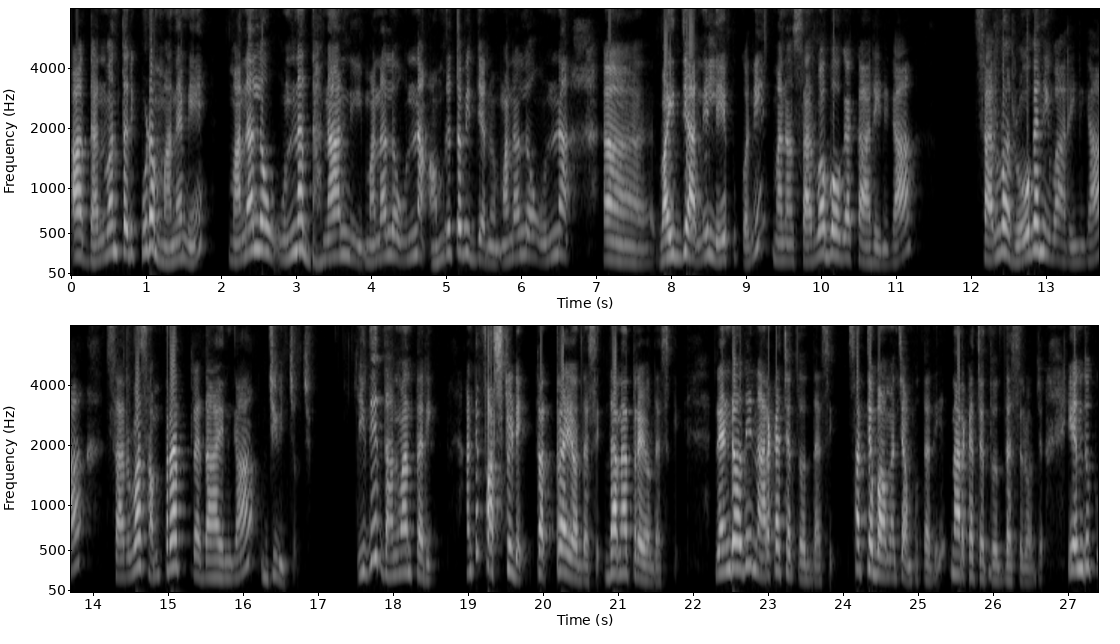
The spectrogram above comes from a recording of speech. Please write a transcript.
ఆ ధన్వంతరి కూడా మనమే. మనలో ఉన్న ధనాన్ని మనలో ఉన్న అమృత విద్యను మనలో ఉన్న వైద్యాన్ని లేపుకొని మనం సర్వభోగకారినిగా సర్వ రోగ నివారినిగా సర్వ సంప్రదాయంగా జీవించవచ్చు ఇది ధన్వంతరి అంటే ఫస్ట్ డే త- త్రయోదశి ధనత్రయోదశికి రెండోది నరక చతుర్దశి సత్యభామ చంపుతుంది నరక చతుర్దశి రోజు. ఎందుకు?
